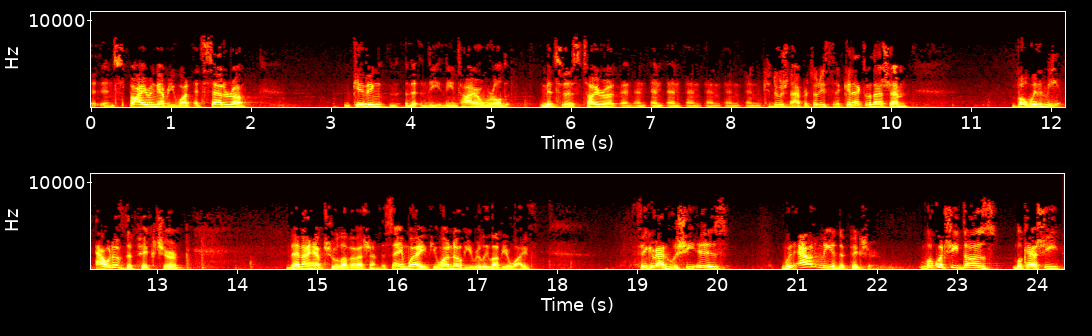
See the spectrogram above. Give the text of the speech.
inspiring everyone, etc. Giving the, the, the, entire world mitzvahs, Torah, and, and, and, and, and, and, and, and Kedushin opportunities to connect with Hashem. But with me out of the picture, then I have true love of Hashem. The same way, if you want to know if you really love your wife, figure out who she is without me in the picture. Look what she does. Look how she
